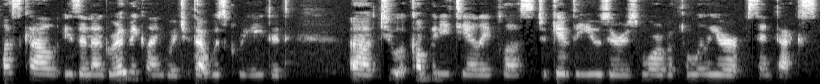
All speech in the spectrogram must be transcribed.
PlusCal is an algorithmic language that was created uh, to accompany TLA Plus to give the users more of a familiar syntax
